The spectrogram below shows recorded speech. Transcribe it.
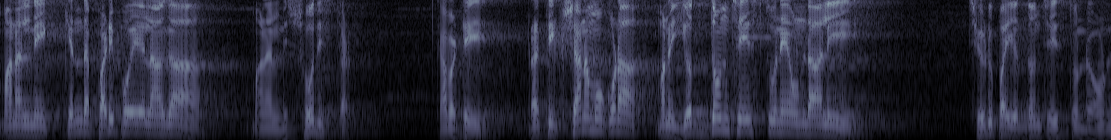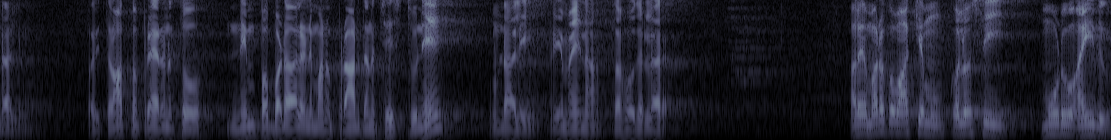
మనల్ని కింద పడిపోయేలాగా మనల్ని శోధిస్తాడు. కాబట్టి ప్రతి క్షణము కూడా మనం యుద్ధం చేస్తూనే ఉండాలి. చెడుపై యుద్ధం చేస్తూనే ఉండాలి. పవిత్రాత్మ ప్రేరణతో నింపబడాలని మనం ప్రార్థన చేస్తూనే ఉండాలి ప్రియమైన సహోదరులారా. అలాగే మరొక వాక్యము కొలోసి మూడు ఐదు.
